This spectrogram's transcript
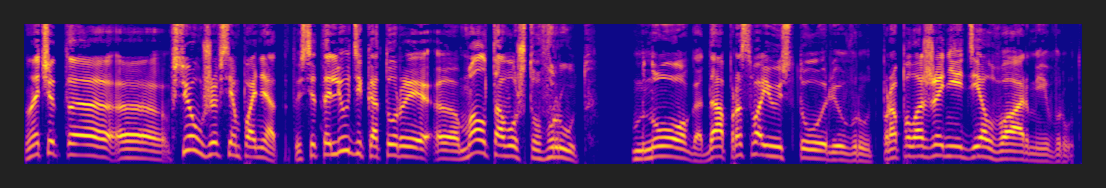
Значит, э, э, все уже всем понятно. То есть это люди, которые э, мало того, что врут, много, да, про свою историю врут, про положение дел в армии врут,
